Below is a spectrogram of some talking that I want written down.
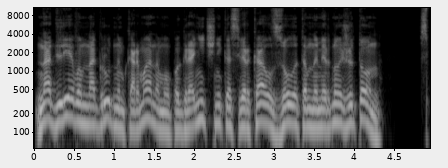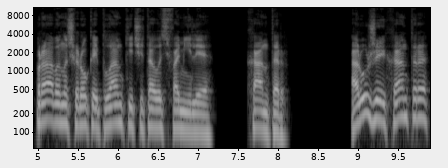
Над левым нагрудным карманом у пограничника сверкал золотом номерной жетон. Справа на широкой планке читалась фамилия — Хантер. Оружие Хантера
